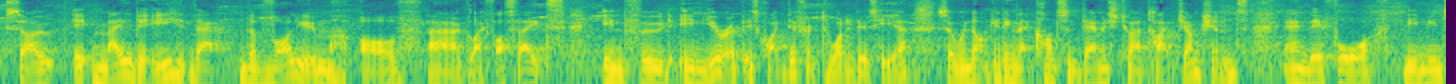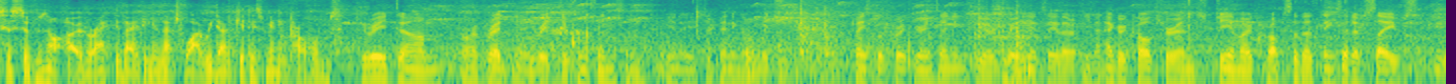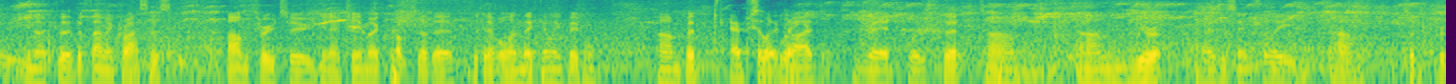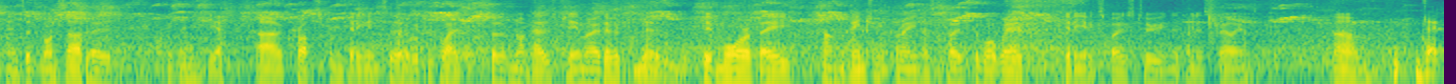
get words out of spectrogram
So it may be that the volume of uh, glyphosate in food in Europe is quite different to what it is here. So we're not getting that constant damage to our tight junctions, and therefore the immune system is not overactivating, and that's why we don't get as many problems. You read, um, or I've read, you know, you read different things, and you know, depending on which Facebook group you're intending, you're reading, it's either you know agriculture and GMO crops are the things that have saved, you know, the, the famine crisis, um, through to you know GMO crops are the, the devil and they're killing people. Um, but Absolutely. what, what I'd read was that um, um, Europe has essentially um, sort of prevented Monsanto, yeah, uh, crops from getting into, which is why it's sort of not as GMO. They're, they're a bit more of a um, ancient grain as opposed to what we're getting exposed to in, in Australia. That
